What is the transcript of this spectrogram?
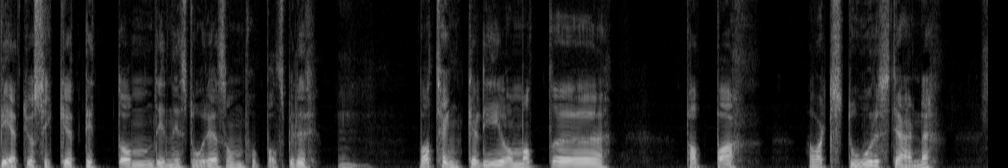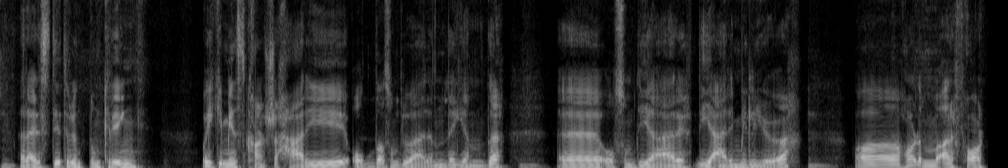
vet jo sikkert litt om din historie som fotballspiller. Mm. Hva tenker de om at eh, pappa har vært stor stjerne, reist litt rundt omkring, og ikke minst kanskje her i Odd, da, som du er en legende, eh, og som de er, de er i miljøet? Hva- har de erfart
